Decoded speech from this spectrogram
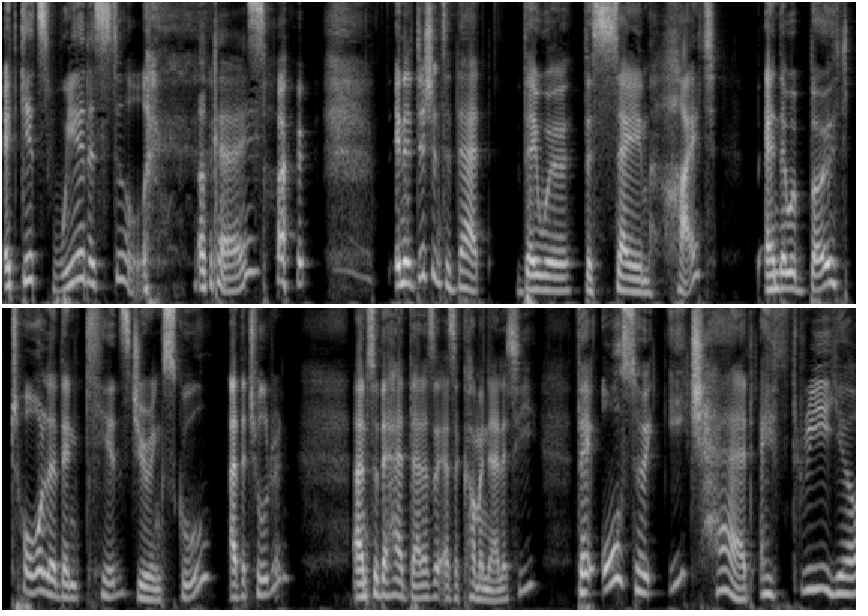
it gets weirder still. Okay. so, in addition to that, they were the same height and they were both taller than kids during school, other children. Um, so they had that as a, as a commonality. They also each had a three year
